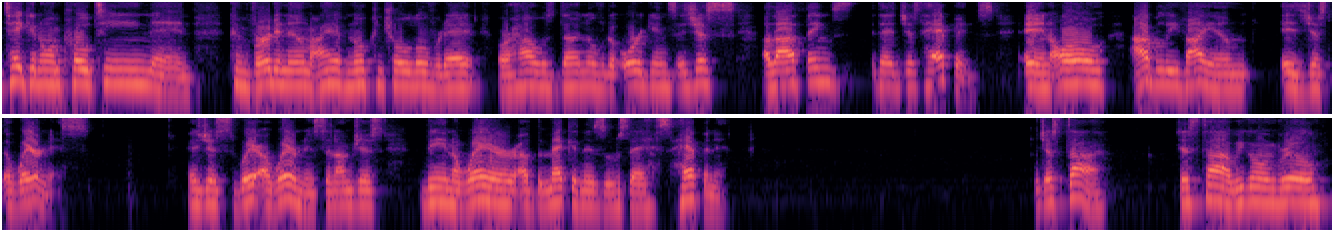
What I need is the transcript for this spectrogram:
taking on protein and converting them. I have no control over that or how it was done over the organs. It's just a lot of things that just happens. And all I believe I am is just awareness. It's just where awareness, and I'm just being aware of the mechanisms that's happening. Just Tai. Just Tai. We going real,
